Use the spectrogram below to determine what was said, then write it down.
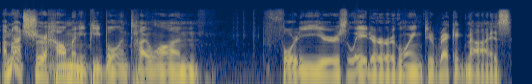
I'm not sure how many people in Taiwan 40 years later are going to recognize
